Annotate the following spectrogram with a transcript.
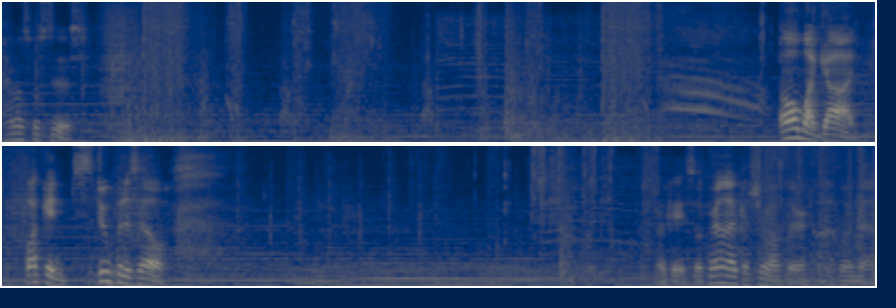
How am I supposed to do this? Oh my god. Fucking stupid as hell. Okay, so apparently I can shoot off there. Learned that.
